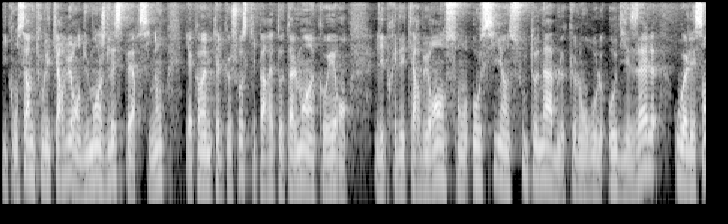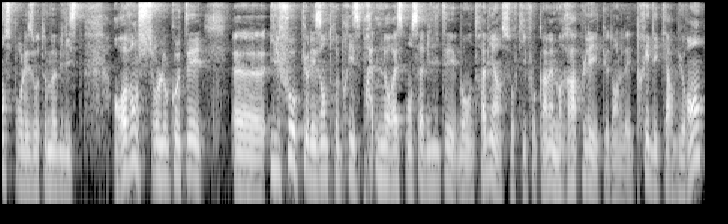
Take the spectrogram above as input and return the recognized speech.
il concerne tous les carburants. Du moins, je l'espère. Sinon, il y a quand même quelque chose qui paraît totalement incohérent. Les prix des carburants sont aussi insoutenables que l'on roule au diesel ou à l'essence pour les automobilistes. En revanche, sur le côté, euh, il faut que les entreprises prennent leurs responsabilités. Bon, très bien. Sauf qu'il faut quand même rappeler que dans les prix des carburants,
